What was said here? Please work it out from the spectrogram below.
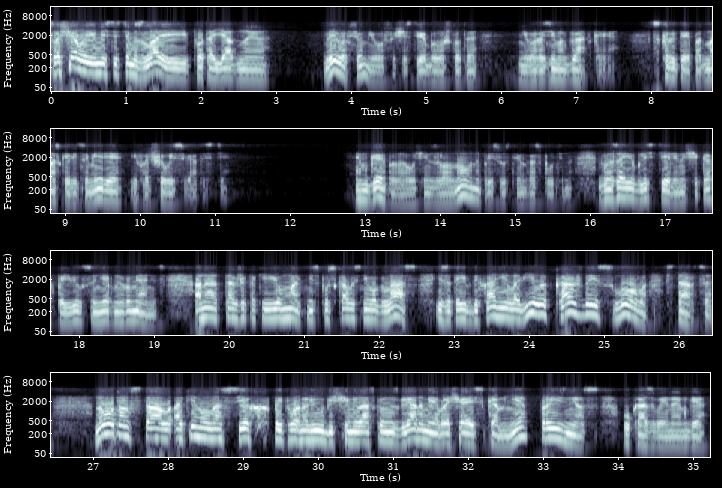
слащавая и вместе с тем злая и плотоядная. Да и во всем его существе было что-то невыразимо гадкое, скрытое под маской лицемерия и фальшивой святости. МГ была очень взволнована присутствием Распутина. Глаза ее блестели, на щеках появился нервный румянец. Она, так же, как и ее мать, не спускала с него глаз и, затаив дыхание, ловила каждое слово старца. Ну вот он встал, окинул нас всех притворно любящим и ласковым взглядом и, обращаясь ко мне, произнес, указывая на МГ.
